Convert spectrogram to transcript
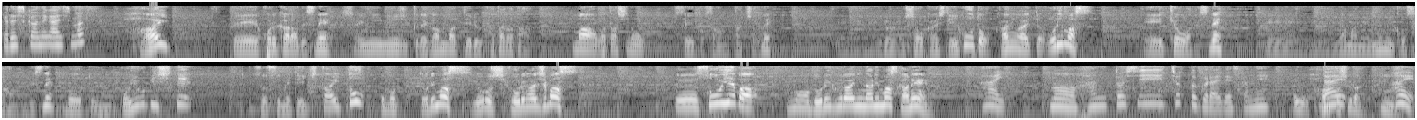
よろしくお願いします。はい、えーこれからですね、シャイニーミュージックで頑張っている方々、まあ私の生徒さんたちをね、えーいろいろ紹介していこうと考えております。えー今日はですね、えー山根由美子さんをですね、冒頭にお呼びして進めていきたいと思っております。よろしくお願いします。えーそういえば、もうどれぐらいになりますかね？はい。もう半年ちょっとぐらいですかね。お半年ぐらい。うんはい。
